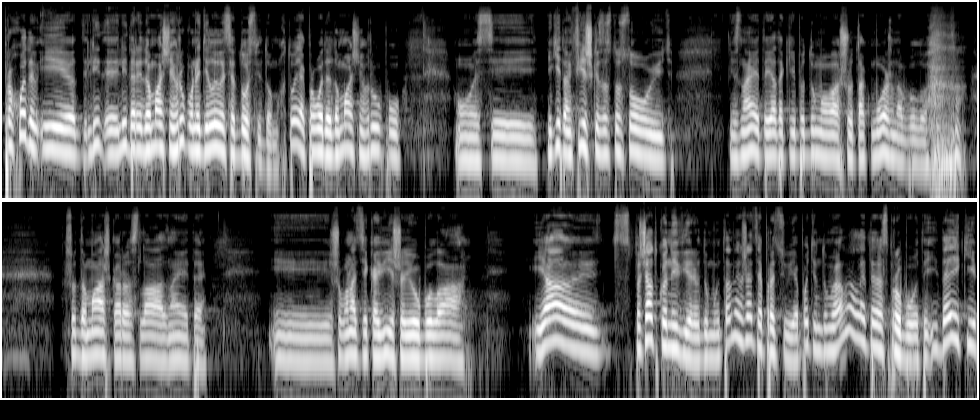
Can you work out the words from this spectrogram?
проходив, і е, лідери домашньої групи вони ділилися досвідом. Хто як проводить домашню групу, ось, і які там фішки застосовують. І знаєте, я такий подумав, що так можна було, що домашка росла, знаєте, і що вона цікавішою була. І я е, спочатку не вірив, думаю, та невже це працює? А потім думаю, але треба спробувати. І деякі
